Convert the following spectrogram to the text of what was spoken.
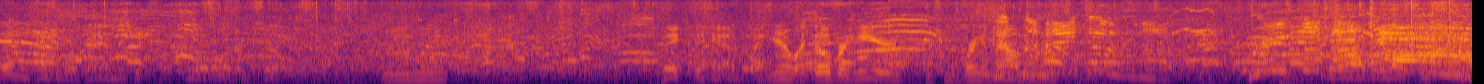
almost visible land he could roll out themselves. Mm-hmm. Fake the handoff. Yeah, like over here, you bring him out Get enough. behind them. Bring them Yeah, I would love to see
